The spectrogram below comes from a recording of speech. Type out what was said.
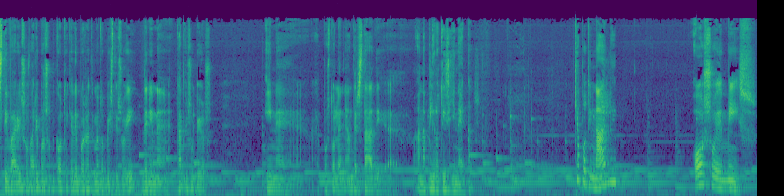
στιβαρή, σοβαρή προσωπικότητα και δεν μπορεί να αντιμετωπίσει τη ζωή. Δεν είναι κάποιος ο οποίος είναι, πώς το λένε, understudy, ε, αναπληρωτής γυναίκας. Και από την άλλη, όσο εμείς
